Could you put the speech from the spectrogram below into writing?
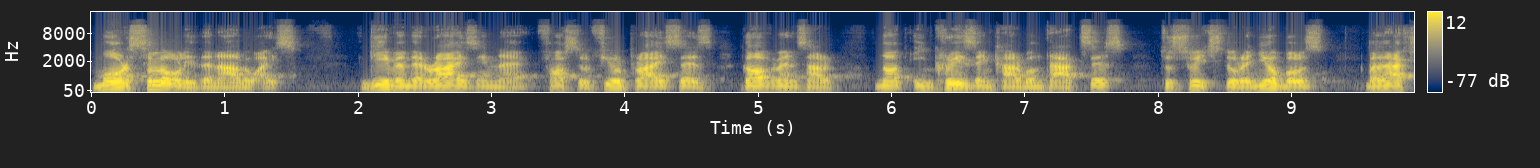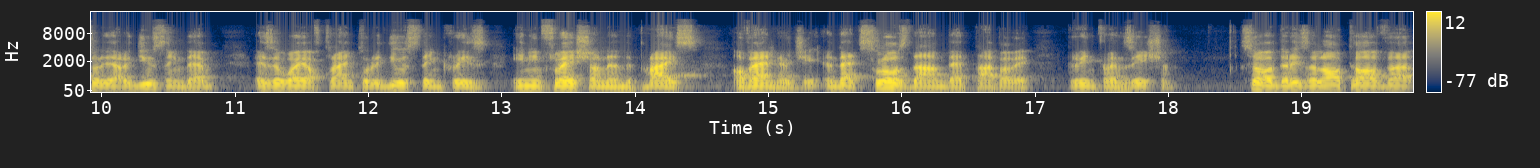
more slowly than otherwise. Given the rise in uh, fossil fuel prices, governments are not increasing carbon taxes to switch to renewables, but actually are reducing them as a way of trying to reduce the increase in inflation and the price of energy. And that slows down that type of a green transition. So there is a lot of, uh,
